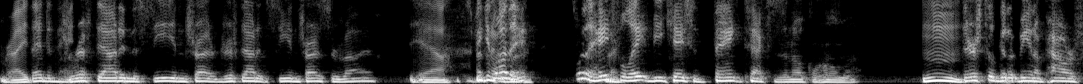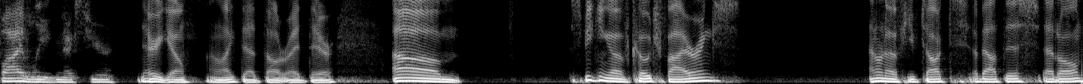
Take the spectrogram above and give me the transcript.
Right, they had to drift out into sea and try to drift out at sea and try to survive. Yeah, Speaking that's why they that's why the hateful eight BK should thank Texas and Oklahoma. Mm. They're still going to be in a Power Five league next year. There you go. I like that thought right there. Um, speaking of coach firings, I don't know if you've talked about this at all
